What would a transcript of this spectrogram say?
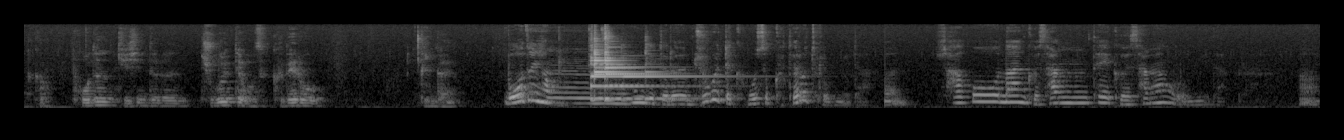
그 보는 귀신들은 죽을 때 모습 그대로 인가요? 모든 형, 형제들은 죽을 때 그 모습 그대로 들어옵니다. 사고 난 그 상태 그 상황으로 옵니다. 어,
